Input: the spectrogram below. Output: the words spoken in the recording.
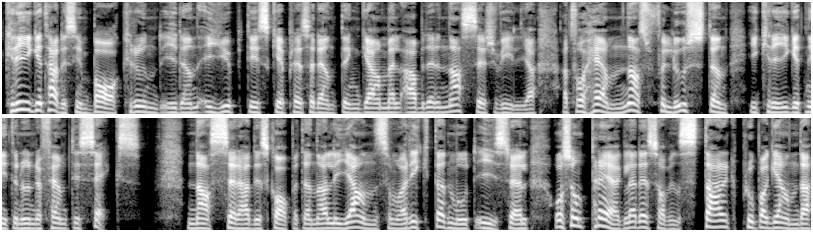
Kriget hade sin bakgrund i den egyptiske presidenten Gamal Abdel Nassers vilja att få hämnas förlusten i kriget 1956. Nasser hade skapat en allians som var riktad mot Israel och som präglades av en stark propaganda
